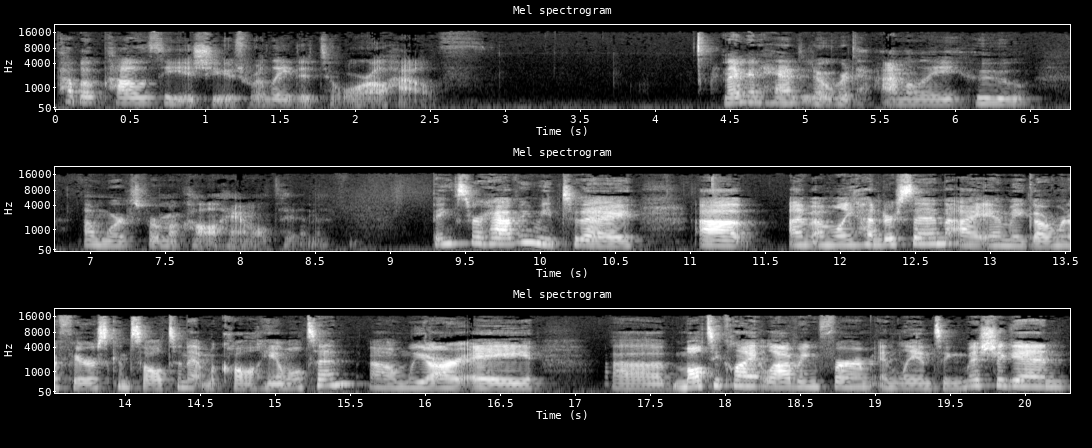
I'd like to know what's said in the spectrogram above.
public policy issues related to oral health. And I'm going to hand it over to Emily, who um, works for McCall Hamilton. Thanks for having me today. Uh, I'm Emily Henderson. I am a government affairs consultant at McCall Hamilton. Um, we are a uh, multi client lobbying firm in Lansing, Michigan.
